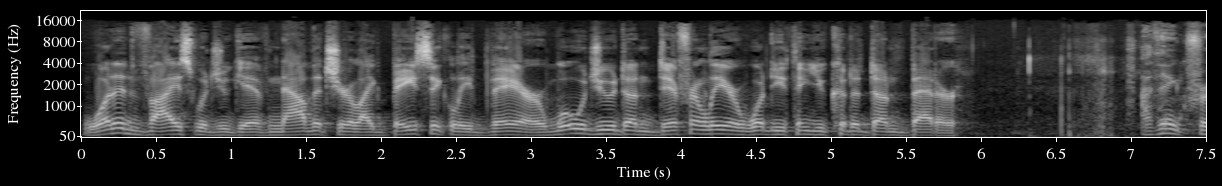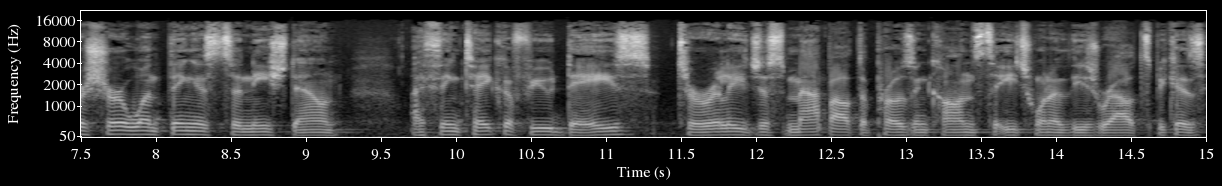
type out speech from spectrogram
What advice would you give now that you're like basically there? What would you have done differently or what do you think you could have done better? I think for sure one thing is to niche down. I think take a few days to really just map out the pros and cons to each one of these routes because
